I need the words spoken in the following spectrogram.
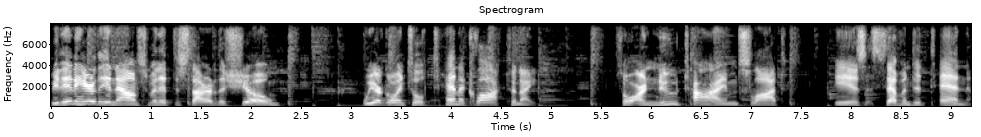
We didn't hear the announcement at the start of the show. We are going till 10 o'clock tonight. So our new time slot is 7 to 10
